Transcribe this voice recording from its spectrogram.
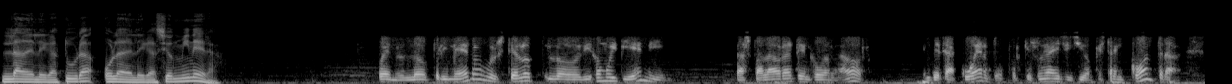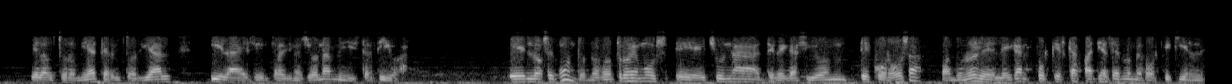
la delegatura o la delegación minera? Bueno, lo primero, usted lo, dijo muy bien y las palabras del gobernador, el desacuerdo, porque es una decisión que está en contra de la autonomía territorial y la descentralización administrativa. Eh, lo segundo, nosotros hemos eh, hecho una delegación decorosa. Cuando uno le delegan porque es capaz de hacerlo mejor que quien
